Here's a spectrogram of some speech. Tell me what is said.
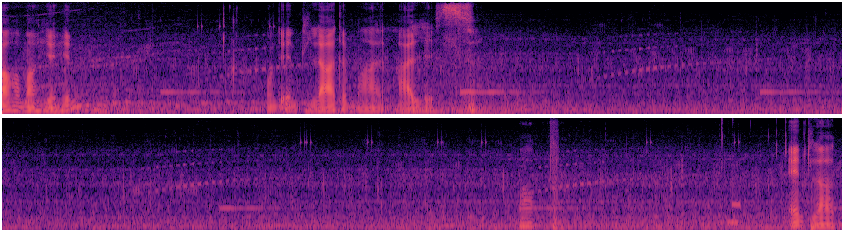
Fahre mal hier hin und entlade mal alles. Entladen.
